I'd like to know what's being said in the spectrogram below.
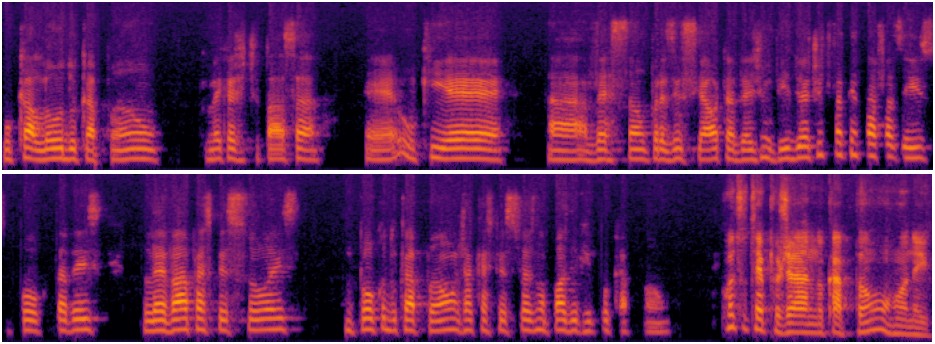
o calor do Capão? Como é que a gente passa é, o que é a versão presencial através de um vídeo? E a gente vai tentar fazer isso um pouco, talvez levar para as pessoas um pouco do Capão, já que as pessoas não podem vir para o Capão. Quanto tempo já no Capão, Rony?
